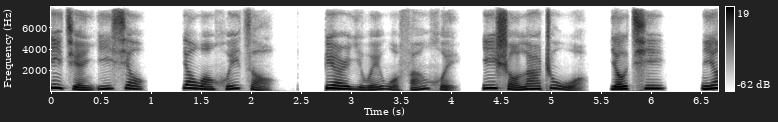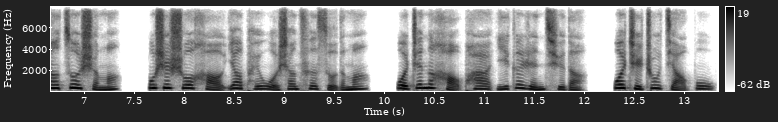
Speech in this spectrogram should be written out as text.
一卷衣袖要往回走，比尔以为我反悔，一手拉住我。尤七，你要做什么？不是说好要陪我上厕所的吗？我真的好怕一个人去的。我止住脚步，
